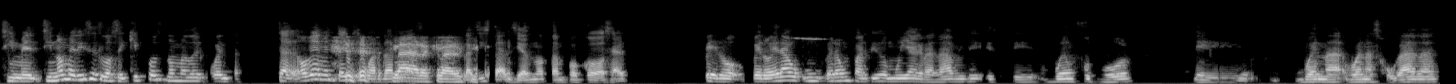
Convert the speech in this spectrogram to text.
si, me, si no me dices los equipos no me doy cuenta. O sea, obviamente hay que guardar claro, las, claro, las claro. distancias, ¿no? Tampoco, o sea, pero, pero era un, era un partido muy agradable, este, buen fútbol, eh, buena, buenas jugadas,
